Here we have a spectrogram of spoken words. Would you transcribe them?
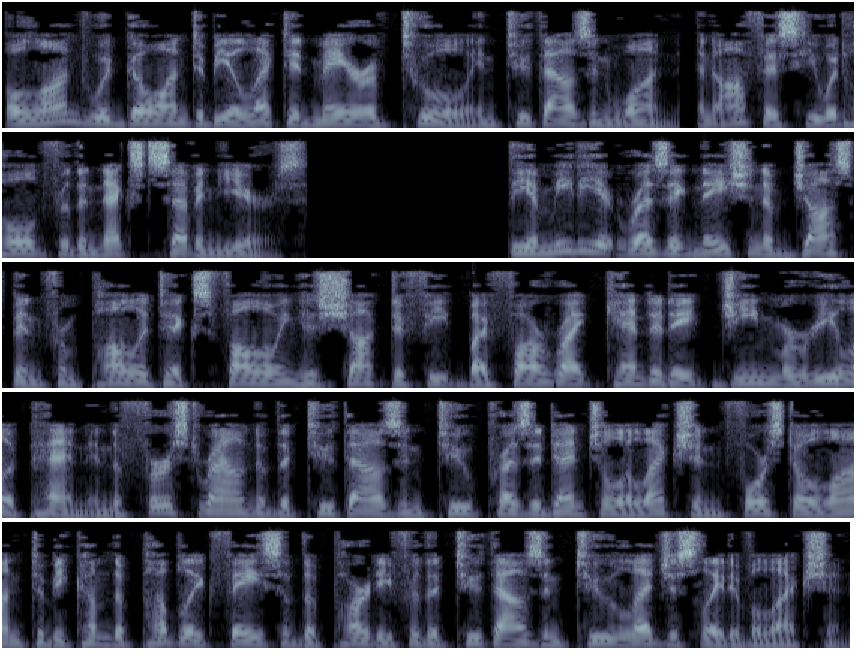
Hollande would go on to be elected mayor of Tulle in 2001, an office he would hold for the next seven years. The immediate resignation of Jospin from politics following his shock defeat by far-right candidate Jean-Marie Le Pen in the first round of the 2002 presidential election forced Hollande to become the public face of the party for the 2002 legislative election.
